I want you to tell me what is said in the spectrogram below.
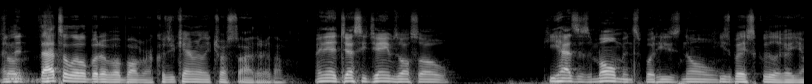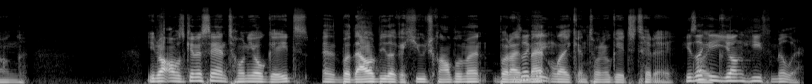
And So then- that's a little bit of a bummer because you can't really trust either of them. And yeah, Jesse James also. He has his moments, but he's no. He's basically like a young. You know, I was gonna say Antonio Gates, and- but that would be like a huge compliment. But He's I like meant a- like Antonio Gates today. he's like, a young Heath Miller.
